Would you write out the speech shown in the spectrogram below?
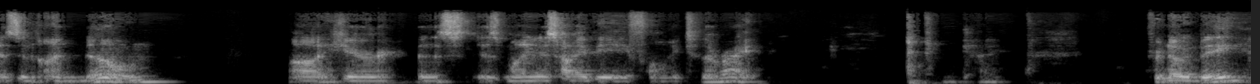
as an unknown. Uh, here is, is minus IBA flowing to the right. Okay. For node B,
